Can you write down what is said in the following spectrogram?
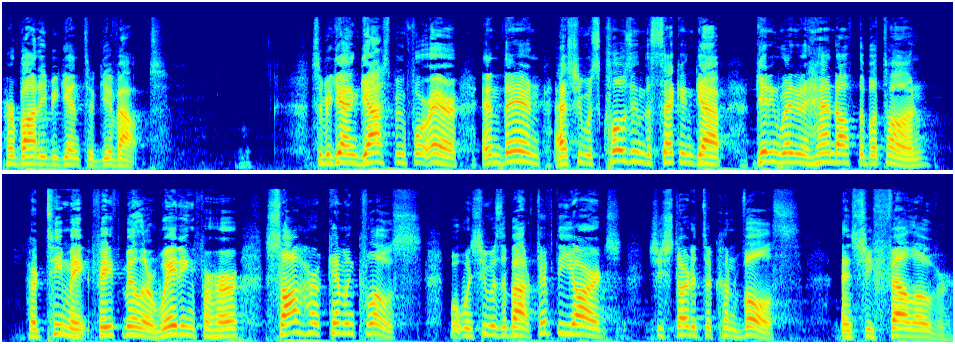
her body began to give out. She began gasping for air. And then, as she was closing the second gap, getting ready to hand off the baton, her teammate, Faith Miller, waiting for her, saw her coming close. But when she was about 50 yards, she started to convulse and she fell over.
